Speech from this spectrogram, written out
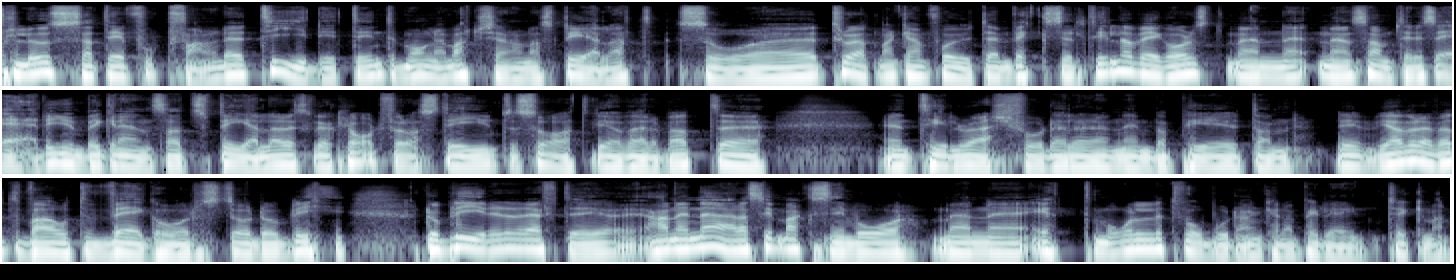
plus att det är fortfarande tidigt, det är inte många matcher han har spelat, så eh, tror jag att man kan få ut en växel till av Weghorst. Men, eh, men samtidigt så är det ju en begränsad spelare, ska vi ha klart för oss. Det är ju inte så att vi har värvat eh, en till Rashford eller en Mbappé. Utan det, vi har värvat Wout Weghorst och då blir, då blir det därefter. Han är nära sin maxnivå, men eh, ett mål eller två borde han kunna pilla in, tycker man.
